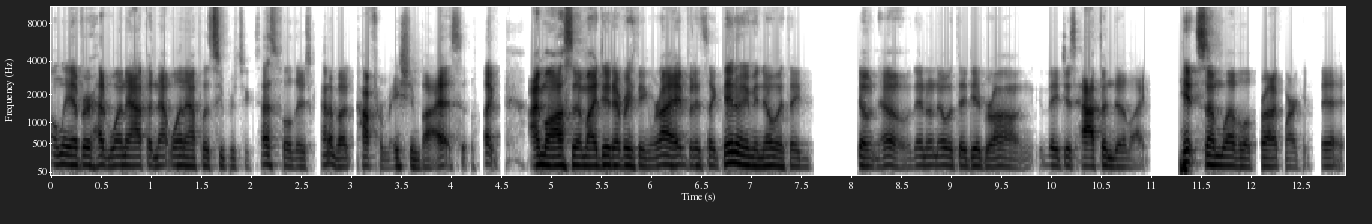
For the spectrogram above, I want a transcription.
only ever had one app and that one app was super successful, there's kind of a confirmation bias. Like, I'm awesome, I did everything right, but it's like they don't even know what they don't know. They don't know what they did wrong. They just happen to like hit some level of product market fit.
